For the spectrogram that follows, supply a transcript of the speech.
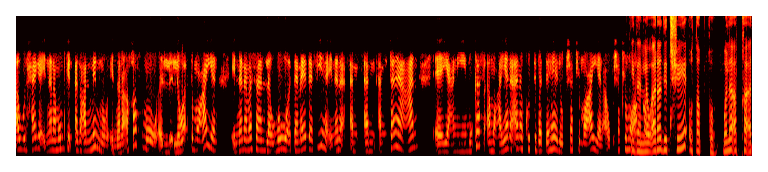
أول حاجة إن أنا ممكن أزعل منه إن أنا أخصمه لوقت معين إن أنا مثلا لو هو تمادى فيها إن أنا أم أم أمتنع عن آه، يعني مكافأة معينة أنا كنت بديها له بشكل معين أو بشكل مؤقت. اذا لو اردت شيء أطبقه ولا أبقى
